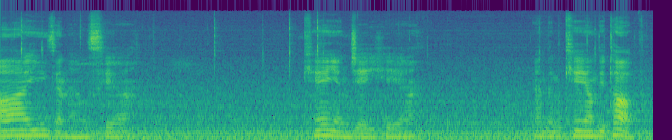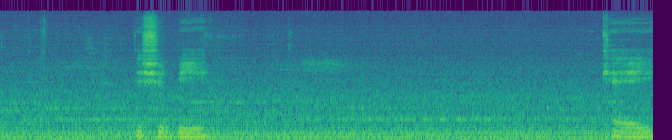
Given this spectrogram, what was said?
i's and l's here k and j here and then k on the top. This should be k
